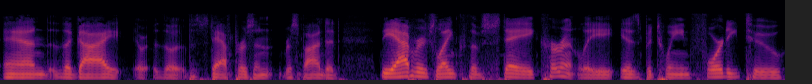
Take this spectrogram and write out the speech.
And the guy, the staff person, responded, the average length of stay currently is between 42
